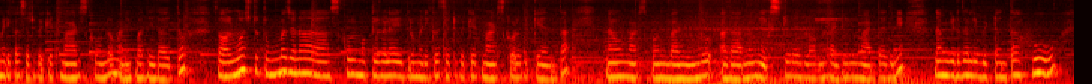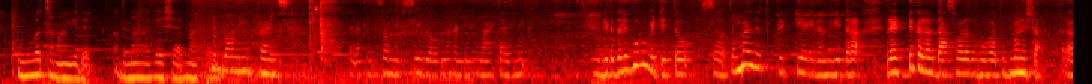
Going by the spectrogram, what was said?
ಮೆಡಿಕಲ್ ಸರ್ಟಿಫಿಕೇಟ್ ಮಾಡಿಸ್ಕೊಂಡು ಮನೆಗೆ ಬಂದಿದ್ದಾಯಿತು. ಸೊ ಆಲ್ಮೋಸ್ಟ್ ತುಂಬ ಜನ ಸ್ಕೂಲ್ ಮಕ್ಕಳುಗಳೇ ಇದ್ದರು ಮೆಡಿಕಲ್ ಸರ್ಟಿಫಿಕೇಟ್ ಮಾಡಿಸ್ಕೊಳ್ಳೋದಕ್ಕೆ ಅಂತ. ನಾವು ಮಾಡಿಸ್ಕೊಂಡು ಬಂದು ಅದಾದಮೇಲೆ ನೆಕ್ಸ್ಟ್ ಡೇ ಬ್ಲಾಗ್ನ ಕಂಟಿನ್ಯೂ ಮಾಡ್ತಾಯಿದ್ದೀನಿ ನಮ್ಮ ಗಿಡದಲ್ಲಿ ಬಿಟ್ಟಂಥ ಹೂ ತುಂಬ ಚೆನ್ನಾಗಿದೆ. ಅದನ್ನು ಹಾಗೆ ಶೇರ್ ಮಾಡ್ತೀನಿ ಗುಡ್ ಮಾರ್ನಿಂಗ್ ಫ್ರೆಂಡ್ಸ್ ಎಲ್ಲ ಕೆಲಸ ಮುಗಿಸಿ ಬ್ಲಾಗ್ನ ಕಂಟಿನ್ಯೂ ಮಾಡ್ತಾ ಇದ್ದೀನಿ. ಗಿಡದಲ್ಲಿ ಹೂವು ಬಿಟ್ಟಿತ್ತು. ಸೊ ತುಂಬ ಪ್ರಿಟ್ಟಿಯಾಗಿದೆ ನನಗೆ ಈ ಥರ ರೆಡ್ ಕಲರ್ ದಾಸವಾಳದ ಹೂವು ತುಂಬಾ ಇಷ್ಟ.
